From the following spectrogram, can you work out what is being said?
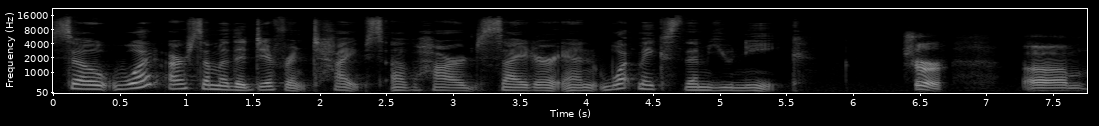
So, what are some of the different types of hard cider and what makes them unique? Sure. Um,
